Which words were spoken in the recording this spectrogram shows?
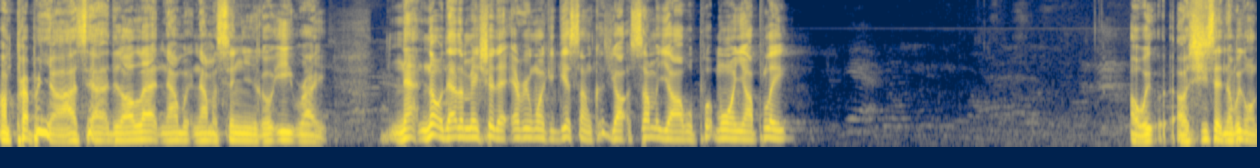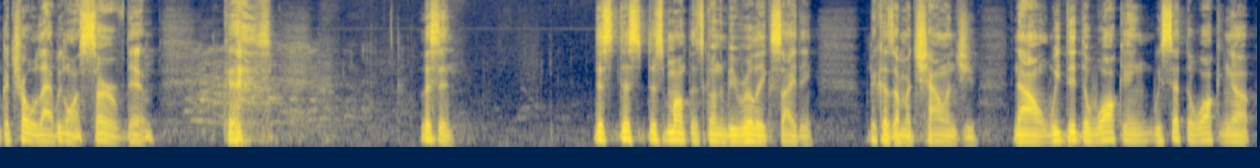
I'm prepping y'all. I said I did all that. Now, now I'm gonna send you to go eat right. Now, no, that'll make sure that everyone can get something because y'all, some of y'all will put more on y'all plate. Oh, we, oh, she said, no, we're gonna control that. We're gonna serve them. Cause listen, this this this month is gonna be really exciting because I'm gonna challenge you. Now, we did the walking, we set the walking up,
